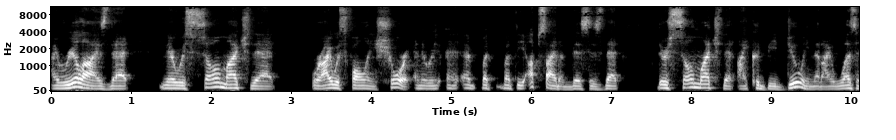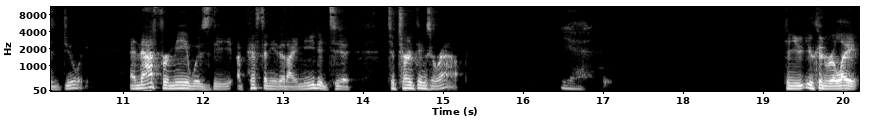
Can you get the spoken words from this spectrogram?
i realized that there was so much that where i was falling short and there was uh, but but the upside of this is that there's so much that i could be doing that i wasn't doing and that for me was the epiphany that I needed to to turn things around. Yeah. Can you you can relate?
